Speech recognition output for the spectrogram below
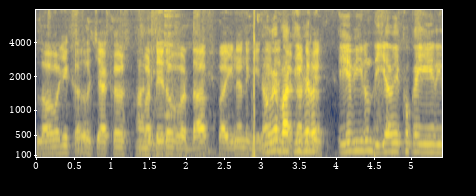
ਲਓ ਜੀ ਕਰੋ ਚੈੱਕ ਵੱਡੇ ਤੋਂ ਵੱਡਾ ਭਾਈ ਨੇ ਨਗੀਨਾ ਕਿਉਂਕਿ ਬਾਕੀ ਫਿਰ ਇਹ ਵੀਰ ਹੁੰਦੀ ਆ ਵੇਖੋ ਕਈ ਵਾਰੀ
